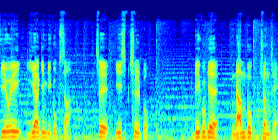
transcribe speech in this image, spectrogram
VOA 이야기 미국사 제 27부 미국의 남북 전쟁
